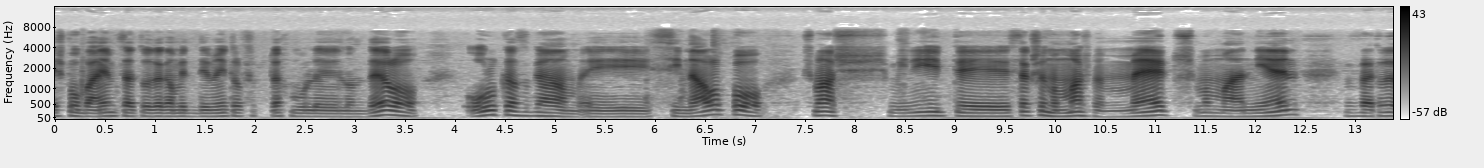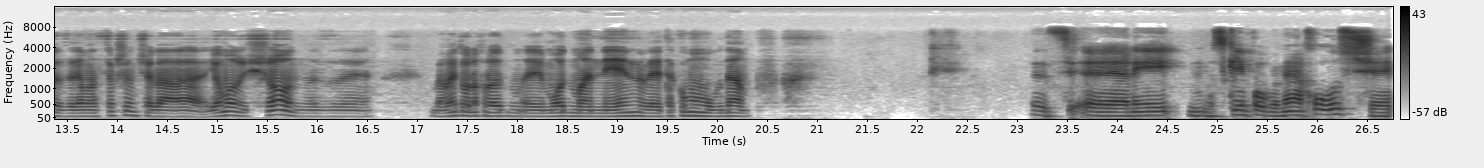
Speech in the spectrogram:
יש פה באמצע, אתה יודע, גם את דימיטרוב שפותח מול אה, לונדרו, הורקץ' גם, סינר פה, שמע, שמינית section ממש באמת, שמע, מעניין, ואתה יודע, זה גם ה section של היום הראשון, אז... באמת הולך להיות אה, מאוד מעניין ותקומו מוקדם. אה, אני מסכים פה במאה אחוז שהחלק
